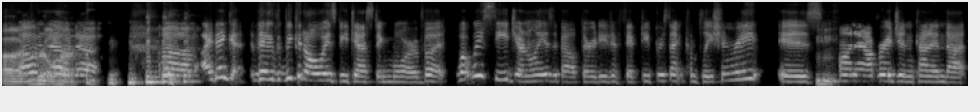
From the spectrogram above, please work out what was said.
uh, oh no, no. um, I think they, we could always be testing more, but what we see generally is about 30 to 50 percent completion rate is mm-hmm. on average, and kind of in that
